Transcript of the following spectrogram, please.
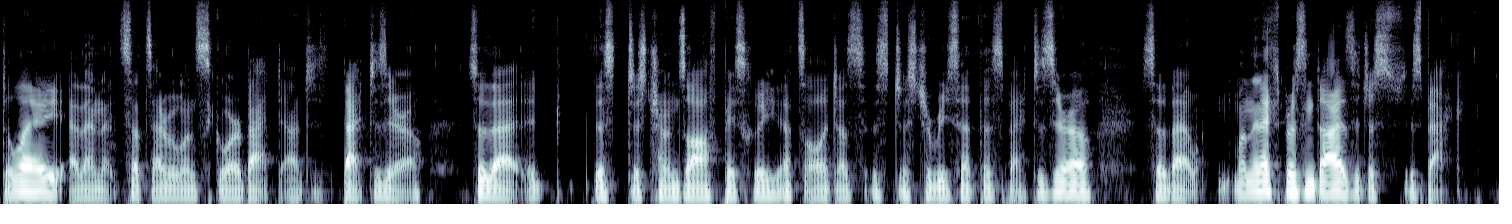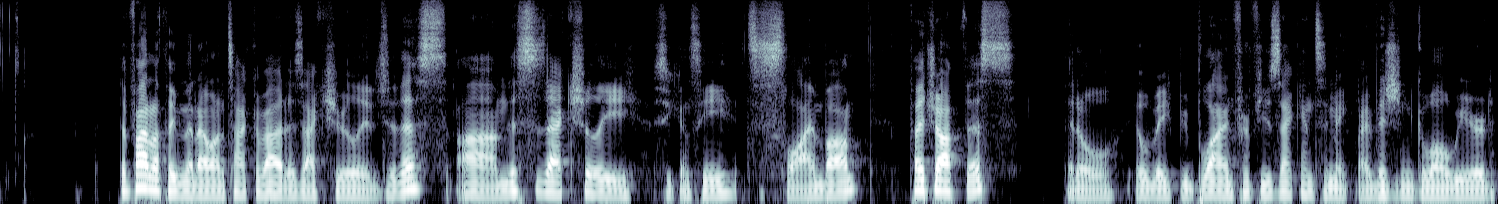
delay, and then it sets everyone's score back down to, back to zero, so that it this just turns off. Basically, that's all it does is just to reset this back to zero, so that when the next person dies, it just is back. The final thing that I want to talk about is actually related to this. Um, this is actually, as you can see, it's a slime bomb. If I drop this, that'll it'll make me blind for a few seconds and make my vision go all weird.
